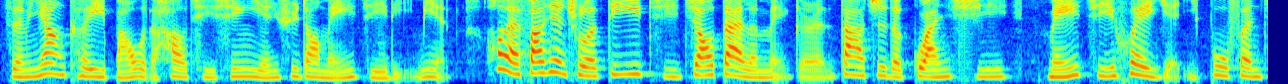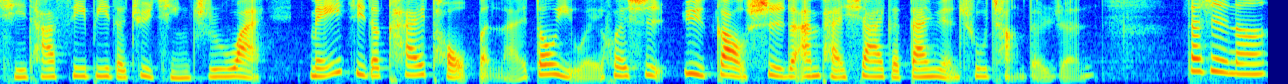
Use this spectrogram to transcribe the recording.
怎么样可以把我的好奇心延续到每一集里面？后来发现，除了第一集交代了每个人大致的关系，每一集会演一部分其他 C、B 的剧情之外，每一集的开头本来都以为会是预告式的安排下一个单元出场的人，但是呢，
